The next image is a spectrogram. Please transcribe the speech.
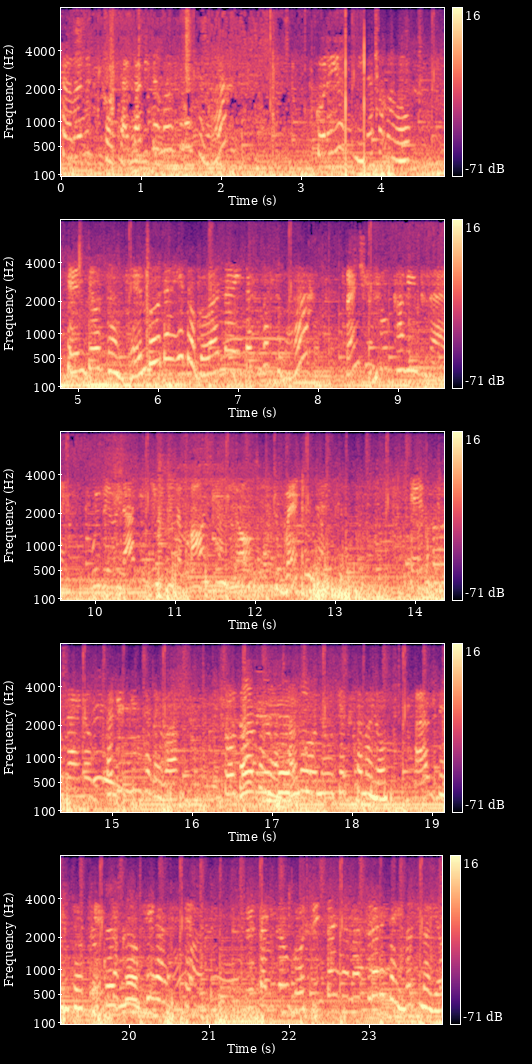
川口湖高見と申しますわこれより皆様を天井山展望台へとご案内いたしますわ Thank you for coming today. We will not you to the mountain hill to Wetland. 展望台のうさぎ神社では登山者や観光のお客様の安全と健康を祈願してうさぎのご神体が祀られていますのよ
